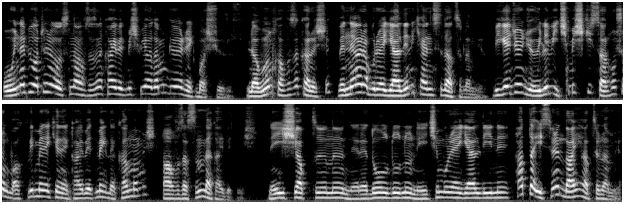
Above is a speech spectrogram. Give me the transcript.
Oyuna bir otel odasında hafızasını kaybetmiş bir adamı görerek başlıyoruz. Lavuğun kafası karışık ve ne ara buraya geldiğini kendisi de hatırlamıyor. Bir gece önce öyle bir içmiş ki sarhoş olup akli melekelerini kaybetmekle kalmamış, hafızasını da kaybetmiş. Ne iş yaptığını, nerede olduğunu, ne için buraya geldiğini, hatta ismini dahi hatırlamıyor.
